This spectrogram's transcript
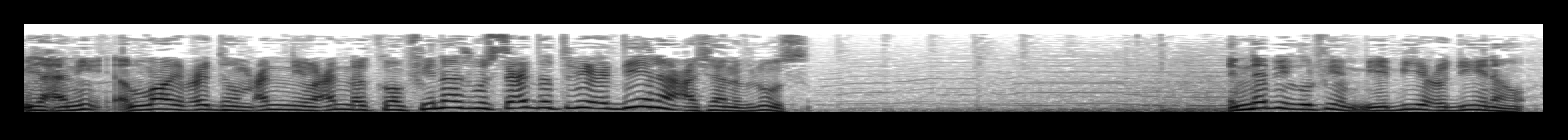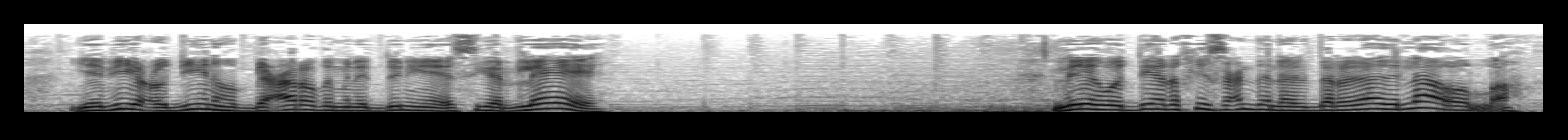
يعني الله يبعدهم عني وعنكم. في ناس مستعدة تبيع دينها عشان الفلوس. النبي يقول فيهم يبيع دينه يبيع دينه بعرض من الدنيا يسير. ليه؟ ليه هو الدين رخيص عندنا للدرجة لا والله.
